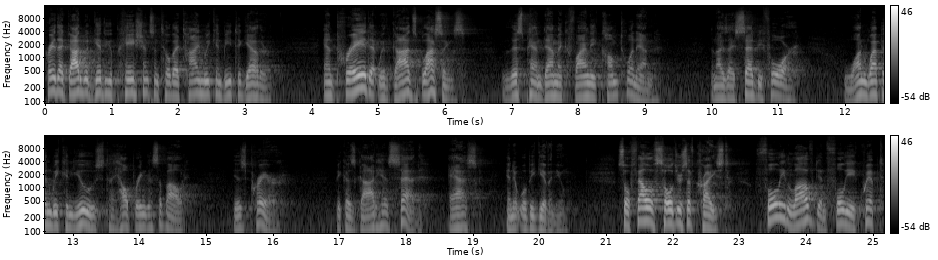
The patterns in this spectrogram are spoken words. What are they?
Pray that God would give you patience until that time we can be together. And pray that with God's blessings, this pandemic finally come to an end. And as I said before, one weapon we can use to help bring this about is prayer. Because God has said, Ask and it will be given you. So, fellow soldiers of Christ, fully loved and fully equipped,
